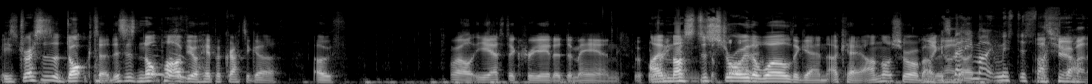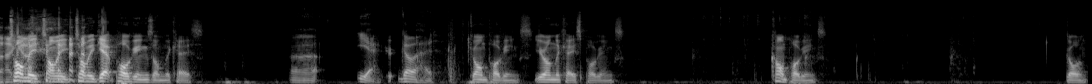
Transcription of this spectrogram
He's dressed as a doctor. This is not part of your Hippocratic oath. Oath. Well, he has to create a demand before I he must can destroy supply. the world again. Okay, I'm not sure about my this God. guy. Medimike, Mister Not sure about that. Tommy, guy. Tommy, Tommy, get Poggings on the case. Uh, yeah, go ahead. Go on, Poggings. You're on the case, Poggings. Come on, Poggings. Go on.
